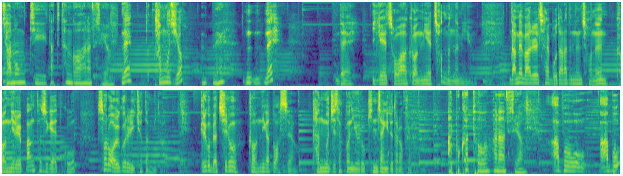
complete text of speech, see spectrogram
자몽티 따뜻한 거 하나 주세요. 네? 또 단무지요? 네? 음, 네? 네, 이게 저와 그 언니의 첫 만남이에요. 남의 말을 잘 못 알아듣는 저는 그 언니를 빵 터지게 했고 서로 얼굴을 익혔답니다. 그리고 며칠 후 그 언니가 또 왔어요. 단무지 사건 이후로 긴장이 되더라고요. 아포카토 하나 주세요. 아보 아보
